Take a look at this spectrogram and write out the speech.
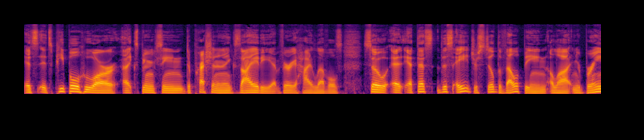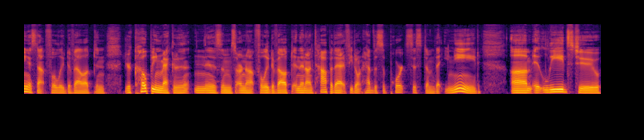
it's it's people who are experiencing depression and anxiety at very high levels. So at, at, this this age, you're still developing a lot, and your brain is not fully developed, and your coping mechanisms are not fully developed. And then on top of that, if you don't have the support system that you need, um, it leads to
